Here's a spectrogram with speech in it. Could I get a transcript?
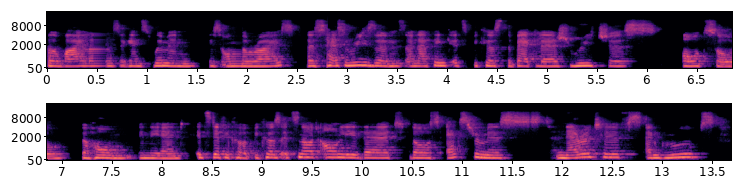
The violence against women is on the rise. This has reasons, and I think it's because the backlash reaches also the home in the end. It's difficult because it's not only that those extremist narratives and groups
